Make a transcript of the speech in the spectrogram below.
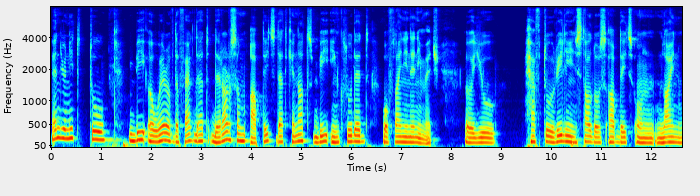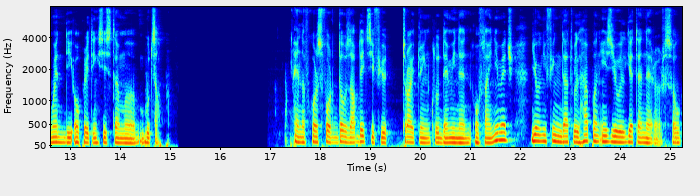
And you need to be aware of the fact that there are some updates that cannot be included offline in an image. Uh, you have to really install those updates online when the operating system uh, boots up and of course for those updates if you try to include them in an offline image the only thing that will happen is you will get an error. So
